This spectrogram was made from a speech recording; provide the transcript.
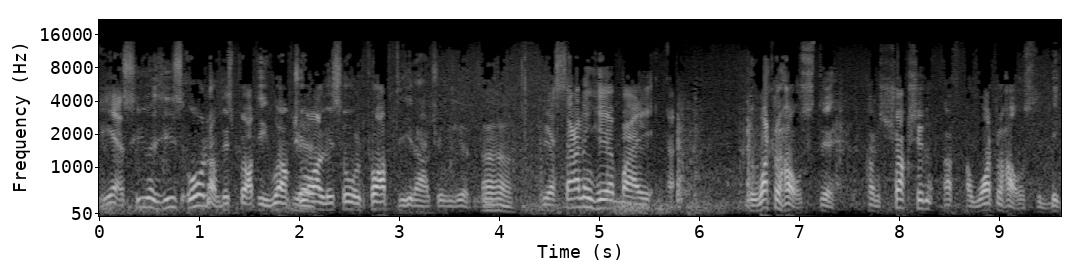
yes, he was his owner of this property. He walked through all this whole property you know, actually. Uh-huh. We are standing here by uh, the wattle house, the construction of a wattle house, the big,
